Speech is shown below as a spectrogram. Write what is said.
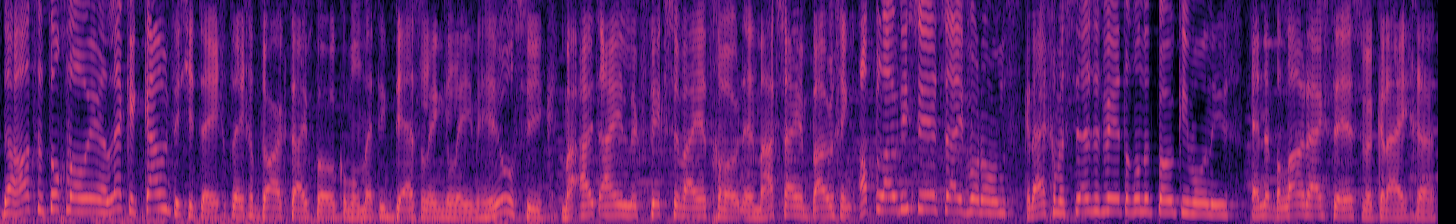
daar had ze toch wel weer een lekker countertje tegen. Tegen Dark-type Pokémon met die Dazzling Gleam. Heel ziek. Maar uiteindelijk fixen wij het gewoon. En maakt zij een buiging. Applaudisseert zij voor ons. Krijgen we 4600 Pokémonies. En het belangrijkste is, we krijgen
